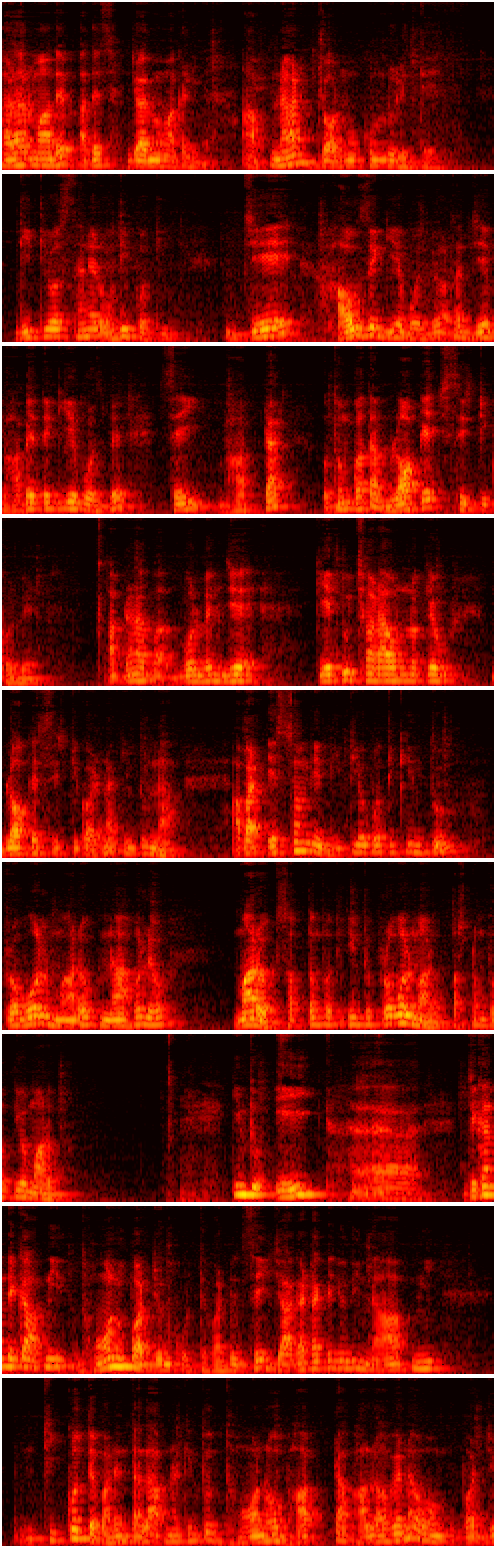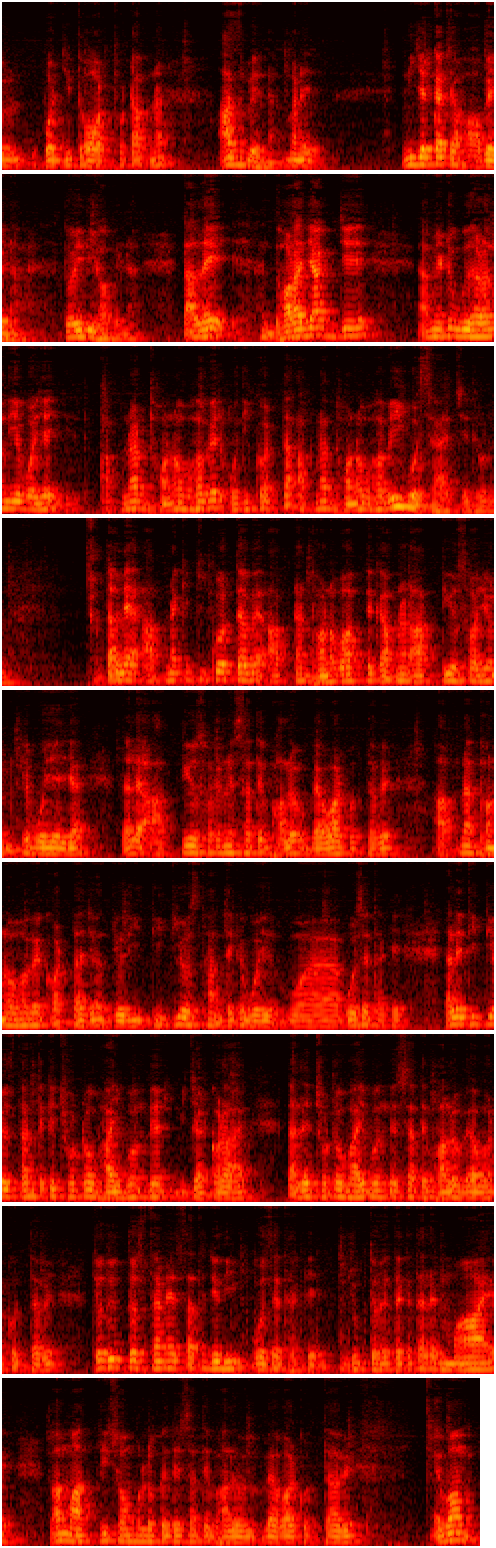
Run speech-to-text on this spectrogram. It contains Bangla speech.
হর হর মহাদেব, আদেশ, জয় মা কালী। আপনার জন্মকুণ্ডলিতে দ্বিতীয় স্থানের অধিপতি যে হাউসে গিয়ে বসবে, অর্থাৎ যে ভাবেতে গিয়ে বসবে, সেই ভাবটা প্রথম কথা ব্লকেজ সৃষ্টি করবে। আপনারা বলবেন যে কেতু ছাড়া অন্য কেউ ব্লকের সৃষ্টি করে না, কিন্তু না। আবার এর সঙ্গে দ্বিতীয় পতি কিন্তু প্রবল মারক না হলেও মারক, সপ্তম পতি কিন্তু প্রবল মারক, অষ্টম পতিও মারক। কিন্তু এই যেখান থেকে আপনি ধন উপার্জন করতে পারবেন, সেই জায়গাটাকে যদি না আপনি ঠিক করতে পারেন, তাহলে আপনার কিন্তু ধন ও ভাবটা ভালো হবে না এবং উপার্জন, উপার্জিত অর্থটা আপনার আসবে না মানে নিজের কাছে হবে না, তৈরি হবে না। তাহলে ধরা যাক যে, আমি একটু উদাহরণ দিয়ে বোঝাই আপনার ধনভাবের অধিকর্তা আপনার ধনভাবেই বসে আছে, ধরুন। তাহলে আপনাকে কি করতে হবে? আপনার ধনভাব থেকে আপনার আত্মীয় স্বজনকে বোঝা যায়। তাহলে আত্মীয় স্বজনের সাথে ভালো ব্যবহার করতে হবে। আপনার ধনভাবে কর্তা যদি তৃতীয় স্থান থেকে বসে থাকে, তাহলে তৃতীয় স্থান থেকে ছোট ভাই বোনদের বিচার করা হয়। তাহলে ছোট ভাই বোনদের সাথে ভালো ব্যবহার করতে হবে। চতুর্থ স্থানের সাথে যদি বসে থাকে, যুক্ত হয়ে থাকে, তাহলে মায় বা মাতৃসম লোকেদের সাথে ভালো ব্যবহার করতে হবে। এবং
